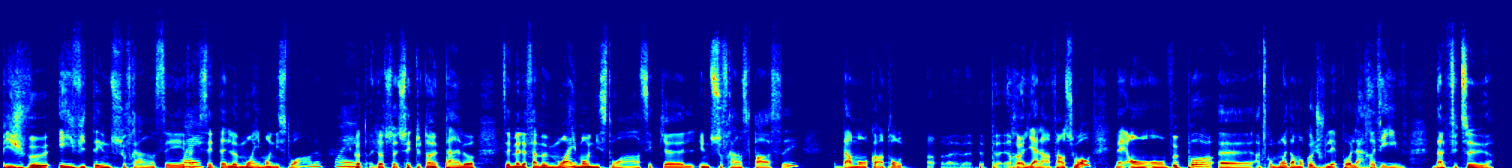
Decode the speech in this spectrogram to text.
puis je veux éviter une souffrance. Ouais. C'était le moi et mon histoire. Là. Ouais. Écoute, là, c'est tout un pan, là. Mais le fameux moi et mon histoire, c'est que une souffrance passée, dans mon cas, entre autres, euh, euh, reliée à l'enfance ou autre, mais on, on veut pas, euh, en tout cas, moi, dans mon cas, je voulais pas la revivre dans le futur.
